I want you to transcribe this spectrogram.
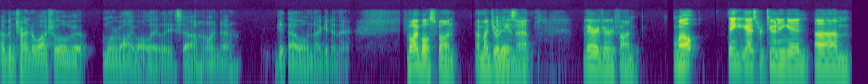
I've been trying to watch a little bit more volleyball lately, so I wanted to get that little nugget in there. Volleyball's fun. I might join It you in that. fun. Very, very fun. Well, thank you guys for tuning in. Um,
